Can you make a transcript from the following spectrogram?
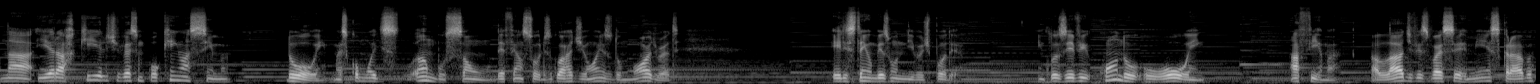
na hierarquia ele tivesse um pouquinho acima do Owen, mas como eles ambos são defensores guardiões do Mordred, eles têm o mesmo nível de poder. Inclusive, quando o Owen afirma: A Ladvis vai ser minha escrava.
